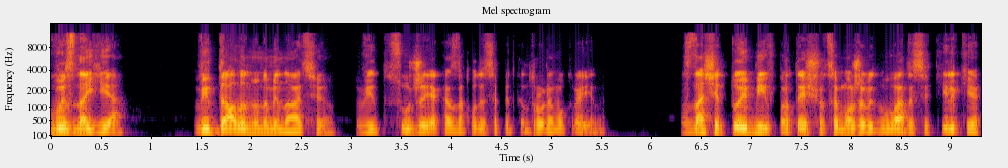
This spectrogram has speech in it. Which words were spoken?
визнає віддалену номінацію від суджі, яка знаходиться під контролем України. Значить, той міф про те, що це може відбуватися тільки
